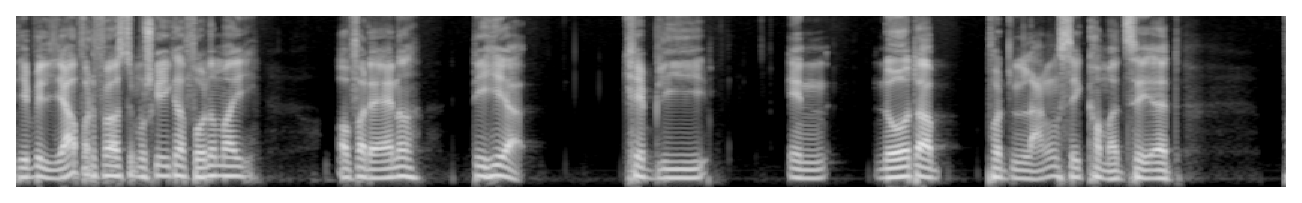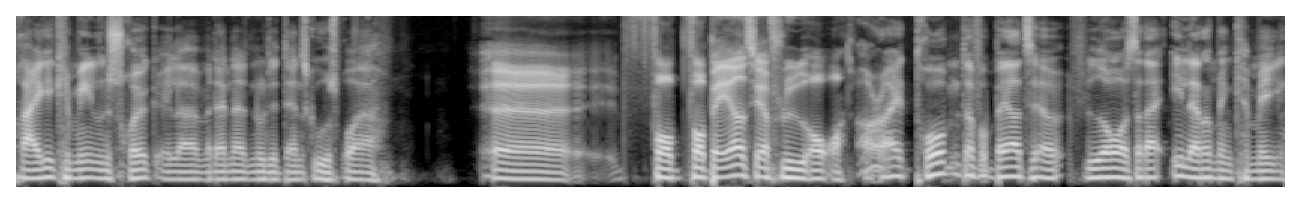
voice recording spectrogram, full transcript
det vil jeg for det første måske ikke have fundet mig i, og for det andet, det her kan blive en noget, der på den lange sigt kommer til at brække kamelens ryg, eller hvordan er det nu det danske udsprog er? Øh, får, får bæret til at flyde over. Alright, dråben, der får bæret til at flyde over, så der er et eller andet med en kamel.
